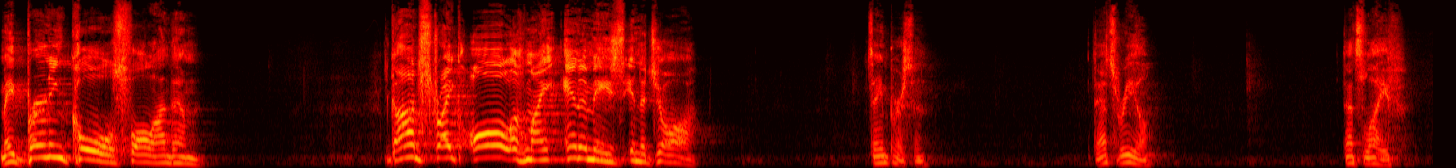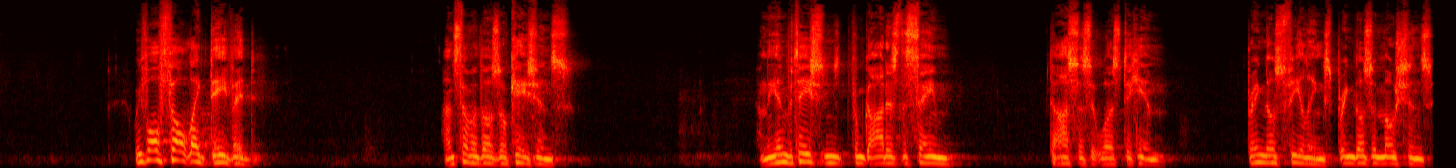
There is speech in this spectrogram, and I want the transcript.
May burning coals fall on them. God strike all of my enemies in the jaw. Same person. That's real. That's life. We've all felt like David on some of those occasions. And the invitation from God is the same to us as it was to him. Bring those feelings, bring those emotions,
